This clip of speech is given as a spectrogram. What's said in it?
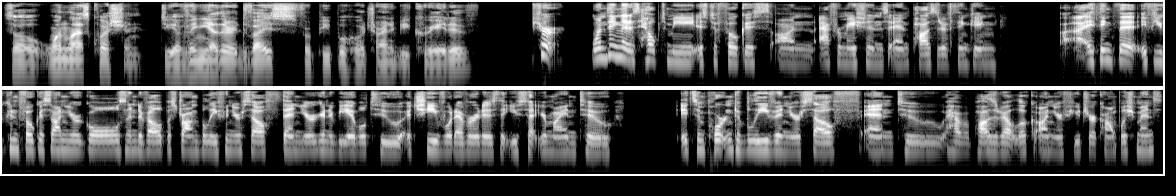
So, one last question Do you have any other advice for people who are trying to be creative? Sure. One thing that has helped me is to focus on affirmations and positive thinking. I think that if you can focus on your goals and develop a strong belief in yourself, then you're going to be able to achieve whatever it is that you set your mind to it's important to believe in yourself and to have a positive outlook on your future accomplishments.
